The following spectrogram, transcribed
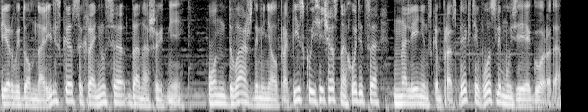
Первый дом Норильска сохранился до наших дней. Он дважды менял прописку и сейчас находится на Ленинском проспекте возле музея города.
